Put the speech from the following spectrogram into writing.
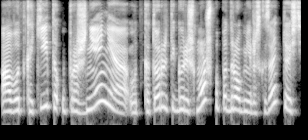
а вот какие-то упражнения, вот, которые ты говоришь, можешь поподробнее рассказать? То есть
